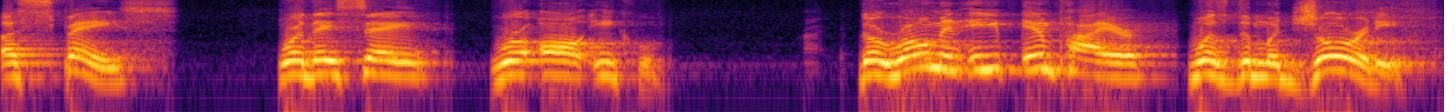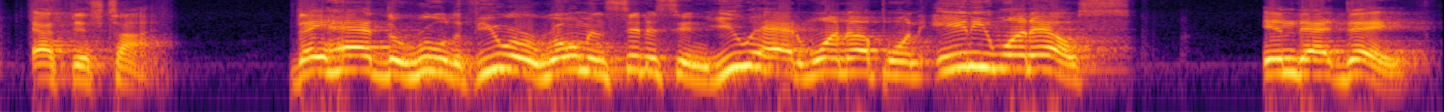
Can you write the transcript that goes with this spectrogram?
a space where they say we're all equal. The Roman Empire was the majority at this time. They had the rule. If you were a Roman citizen, you had one up on anyone else in that day.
